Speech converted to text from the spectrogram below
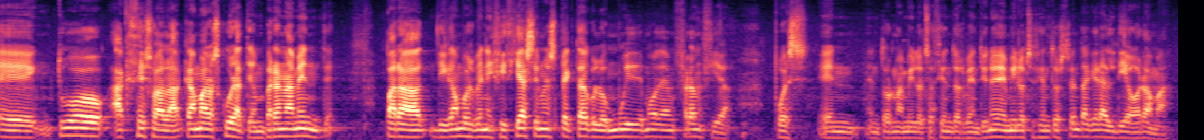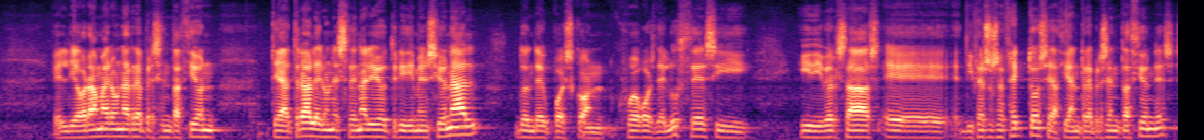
eh, tuvo acceso a la cámara oscura tempranamente para, digamos, beneficiarse en un espectáculo muy de moda en Francia, pues en, torno a 1829-1830, que era el diorama. El diorama era una representación teatral en un escenario tridimensional, donde pues con juegos de luces y, eh, diversos efectos se hacían representaciones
